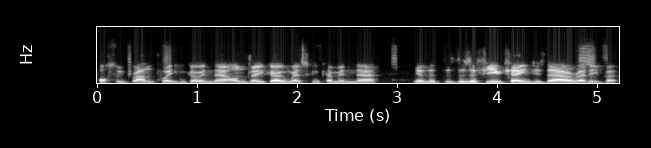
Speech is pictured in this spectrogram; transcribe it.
possibly Branthwaite can go in there, Andre Gomes can come in there. You know, there's, there's a few changes there already, but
